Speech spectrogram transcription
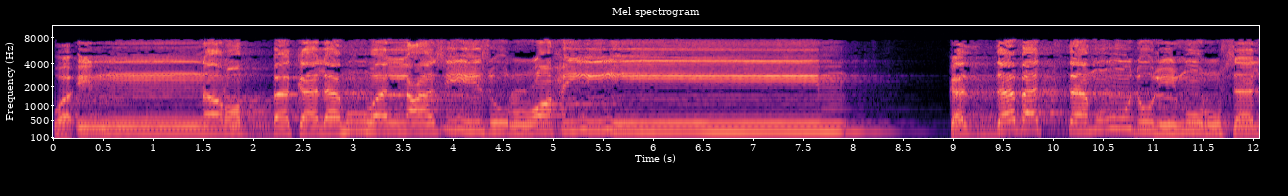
وان ربك لهو العزيز الرحيم كذبت ثمود المرسلين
